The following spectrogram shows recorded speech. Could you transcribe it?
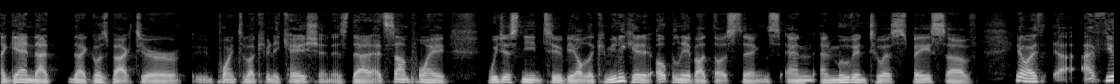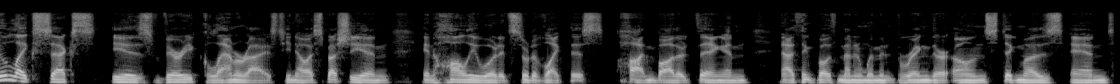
again, that that goes back to your point about communication. Is that at some point we just need to be able to communicate openly about those things and and move into a space of, you know, I I feel like sex is very glamorized, you know, especially in in Hollywood. It's sort of like this hot and bothered thing, and, and I think both men and women bring their own stigmas and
